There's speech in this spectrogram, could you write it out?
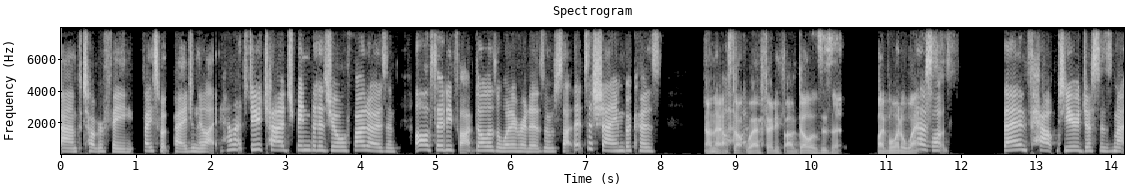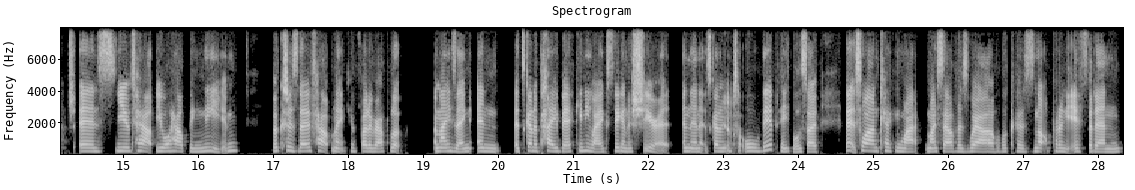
um, photography Facebook page, and they're like, "How much do you charge vendors your photos?" And oh, thirty five dollars or whatever it is. And I'm just like, that's a shame because I know it's not worth thirty five dollars, is it? Like what a waste. Well, they've helped you just as much as you've helped. You're helping them because they've helped make your photograph look amazing, and it's going to pay back anyway because they're going to share it and then it's going yeah. to all their people. So that's why I'm kicking my, myself as well because not putting effort in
